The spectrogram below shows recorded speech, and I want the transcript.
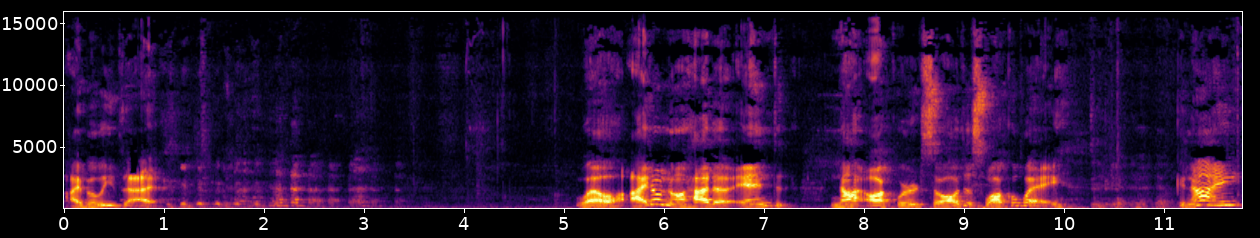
I believe that. Well, I don't know how to end not awkward, so I'll just walk away. Good night.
